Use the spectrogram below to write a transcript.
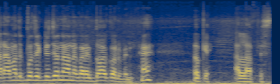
আর আমাদের প্রজেক্টের জন্য অনেক অনেক দোয়া করবেন হ্যাঁ? ওকে আল্লাহ হাফেজ।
